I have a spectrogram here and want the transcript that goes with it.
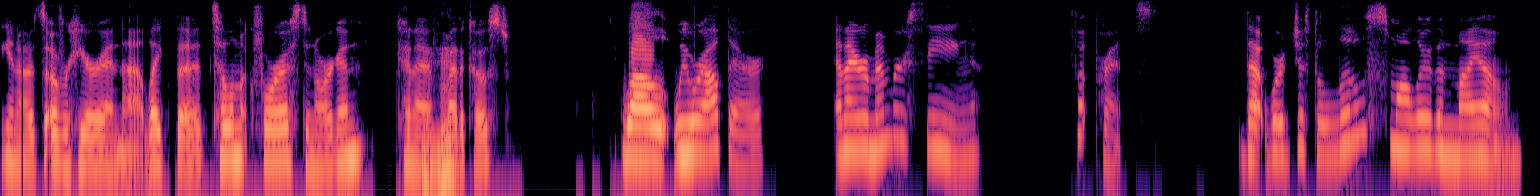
you know, it's over here in uh, like the Tillamook Forest in Oregon, kind of Mhm. by the coast. Well, we were out there, and I remember seeing footprints that were just a little smaller than my own,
